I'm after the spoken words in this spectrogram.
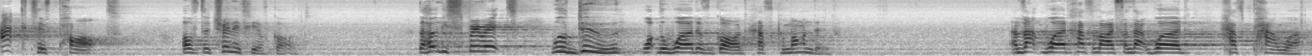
active part of the Trinity of God. The Holy Spirit will do what the Word of God has commanded. And that Word has life and that Word has power.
